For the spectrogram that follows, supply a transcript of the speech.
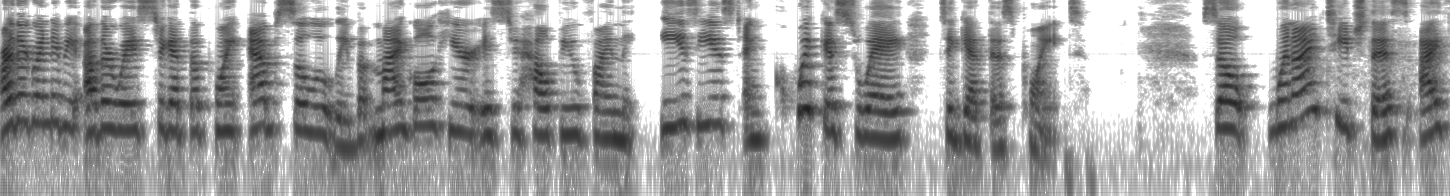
Are there going to be other ways to get the point? Absolutely. But my goal here is to help you find the easiest and quickest way to get this point. So when I teach this, I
